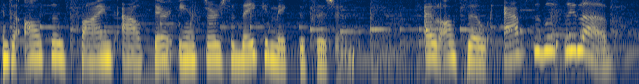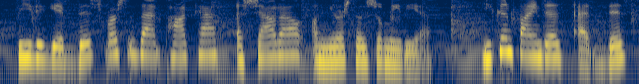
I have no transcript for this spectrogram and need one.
and to also find out their answers so they can make decisions. I would also absolutely love for you to give this versus that podcast a shout out on your social media. You can find us at this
